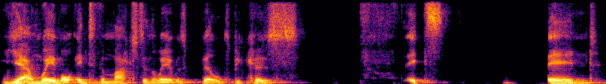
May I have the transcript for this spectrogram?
Yeah, I'm way more into the match than the way it was built because it's earned.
